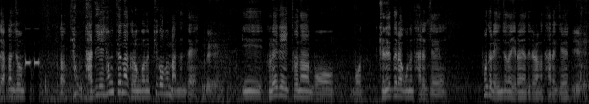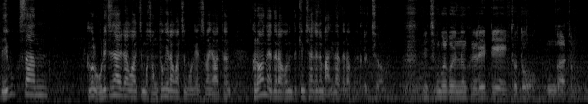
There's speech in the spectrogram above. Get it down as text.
약간 좀 그러니까 형, 바디의 형태나 그런 거는 픽업은 맞는데 네. 이 글래디에이터나 뭐뭐 걔네들하고는 다르게 포드 레인저나 이런 애들이랑은 다르게 예. 미국산 그걸 오리지널이라고 할지 뭐 정통이라고 할지 모르겠지만 여하튼 그런 애들하고는 느낌 차이가 좀 많이 나더라고요. 그렇죠. 이 지금 몰고 있는 글래디에이터도 뭔가 좀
